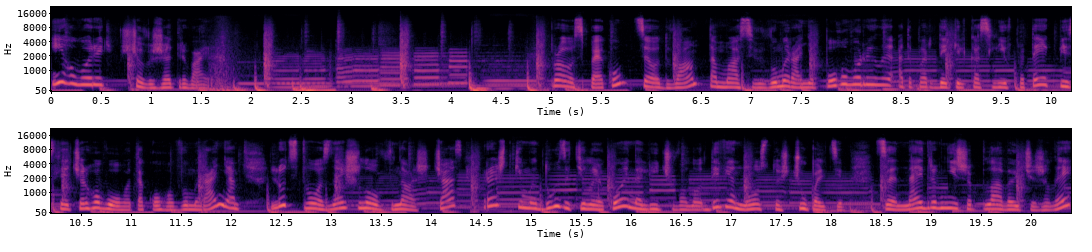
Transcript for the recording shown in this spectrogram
і говорять, що вже триває. Про спеку, СО2 та масові вимирання поговорили. А тепер декілька слів про те, як після чергового такого вимирання людство знайшло в наш час рештки медузи, тіло якої налічувало 90 щупальців. Це найдревніше плаваюче желе,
